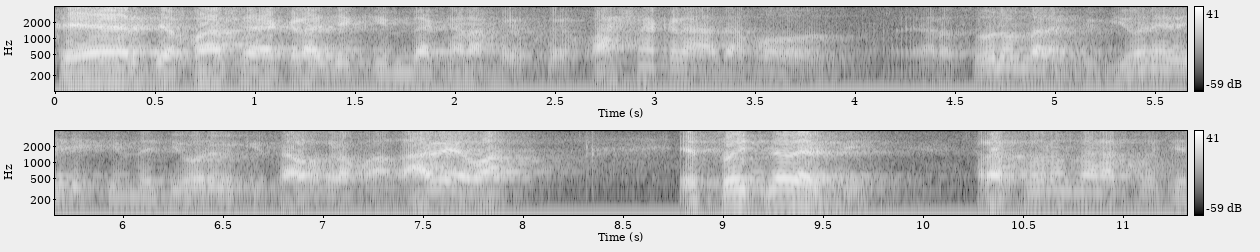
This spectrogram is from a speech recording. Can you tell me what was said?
خیر چې خوښه کړه چې کیم ده کنه خو خوښه کړه دا خو رسول الله رنګ بیونه وی چې کیم ده جوړ وی کیسه وکړه خو هغه وی وا یې سوچ نه ورته رسول الله کو چې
